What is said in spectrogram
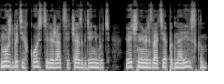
И, может быть, их кости лежат сейчас где-нибудь в вечной мерзлоте под Норильском.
